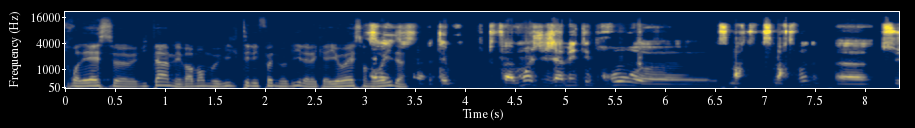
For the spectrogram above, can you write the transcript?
3DS euh, Vita, mais vraiment mobile, téléphone mobile avec iOS, Android. Ouais, t'es- Enfin, moi, j'ai jamais été pro euh, smart, smartphone. Euh, j'ai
